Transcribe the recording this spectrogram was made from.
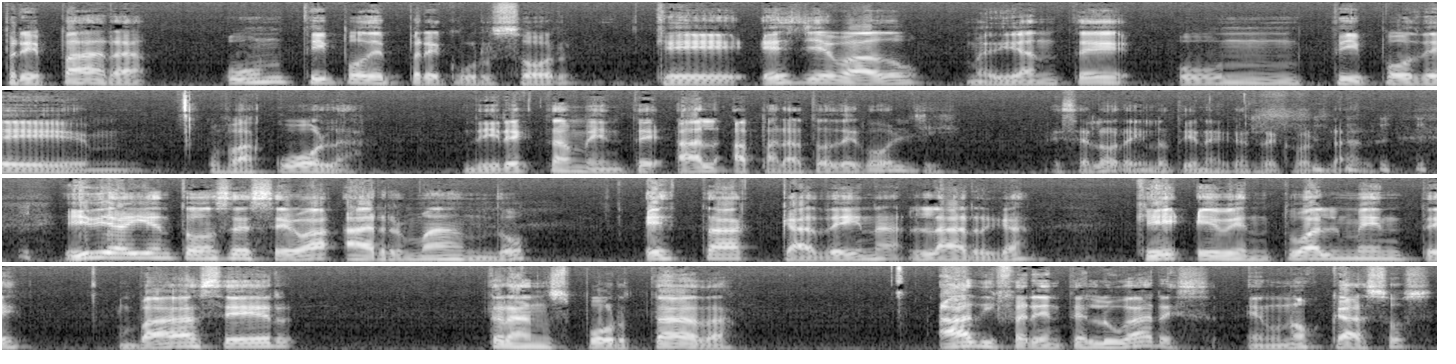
prepara un tipo de precursor que es llevado mediante un tipo de mm, vacuola directamente al aparato de Golgi. Ese Lorraine lo tiene que recordar. y de ahí entonces se va armando esta cadena larga que eventualmente va a ser transportada a diferentes lugares. En unos casos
